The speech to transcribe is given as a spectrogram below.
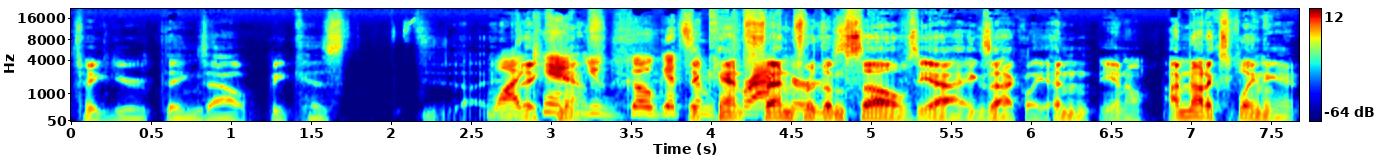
figure things out because Why they can't, you go get they some can't fend for themselves yeah exactly and you know i'm not explaining it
